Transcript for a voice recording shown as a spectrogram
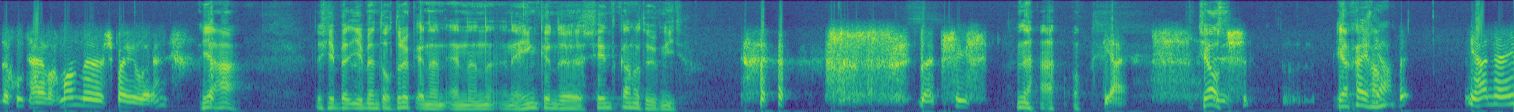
de Goed Heilig Man spelen. Hè? Ja. Dus je, bent je bent toch druk en een, en een, een hinkende Sint kan natuurlijk niet. Nee, precies. Nou, Ja, Charles, dus, ja, ga je gang. ja, nee,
